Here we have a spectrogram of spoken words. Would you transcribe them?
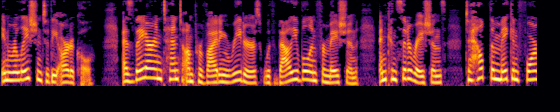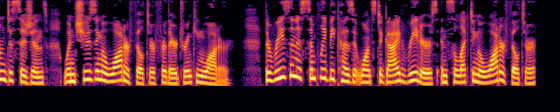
in relation to the article, as they are intent on providing readers with valuable information and considerations to help them make informed decisions when choosing a water filter for their drinking water. The reason is simply because it wants to guide readers in selecting a water filter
